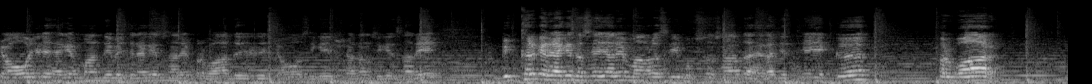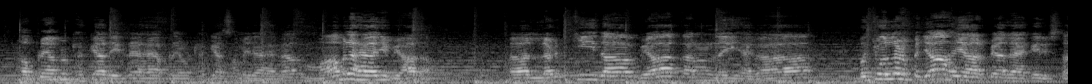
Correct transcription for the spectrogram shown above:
ਚੌ ਜਿਹੜੇ ਹੈਗੇ, ਮਨ ਦੇ ਵਿੱਚ ਰਹਿ ਗਏ। ਸਾਰੇ ਪਰਿਵਾਰ ਦੇ ਜਿਹੜੇ ਚੌ ਸੀਗੇ, ਸ਼ਗਨ ਸੀਗੇ, ਸਾਰੇ ਬਿਖਰ ਕੇ ਰਹਿ ਕੇ ਦੱਸਿਆ ਜਾ ਰਿਹਾ, ਮਾਮਲਾ ਸ੍ਰੀ ਮੁਕਤਸਰ ਸਾਹਿਬ ਦਾ ਹੈਗਾ, ਜਿੱਥੇ ਇੱਕ ਪਰਿਵਾਰ ਆਪਣੇ ਆਪ ਨੂੰ ਠੱਗਿਆ ਦੇਖ ਰਿਹਾ ਹੈ, ਆਪਣੇ ਆਪ ਨੂੰ ਠੱਗਿਆ ਸਮਝ ਰਿਹਾ ਹੈਗਾ। ਮਾਮਲਾ ਹੈਗਾ ਜੀ ਵਿਆਹ ਦਾ। ਅਹ ਲੜਕੀ ਦਾ ਵਿਆਹ ਕਰਨ ਲਈ ਹੈਗਾ ਵਿਚੋਲਣ 50000 ਰੁਪਇਆ ਲੈ ਕੇ ਰਿਸ਼ਤਾ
